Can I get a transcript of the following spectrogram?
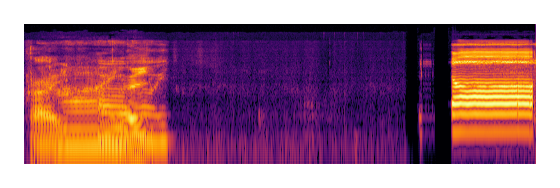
はい。は。い。は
